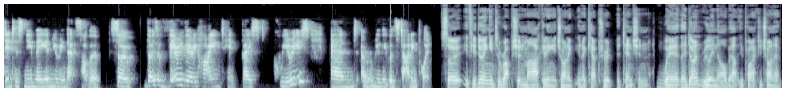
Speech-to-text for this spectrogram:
dentist near me and you're in that suburb. So those are very very high intent based queries and are a really good starting point so if you're doing interruption marketing, you're trying to, you know, capture attention where they don't really know about your product, you're trying to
